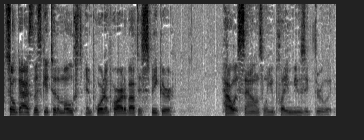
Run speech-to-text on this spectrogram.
So guys, let's get to the most important part about this speaker, how it sounds when you play music through it.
